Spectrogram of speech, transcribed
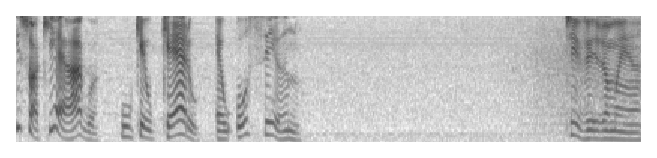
Isso aqui é água. O que eu quero é o oceano. Te vejo amanhã.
